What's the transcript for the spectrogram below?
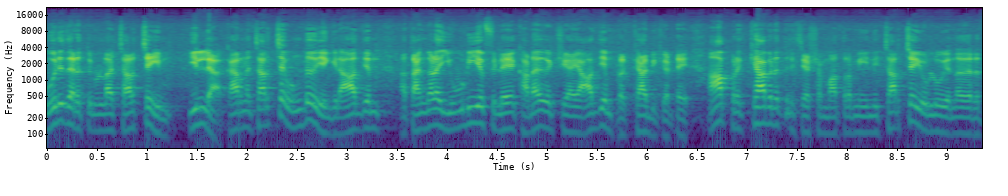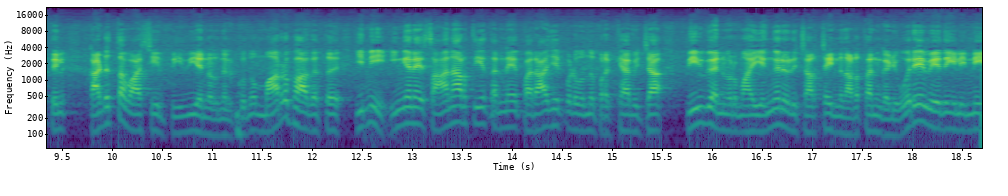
ഒരു തരത്തിലുള്ള ചർച്ചയും ഇല്ല. കാരണം ചർച്ച ഉണ്ട് എങ്കിൽ ആദ്യം തങ്ങളെ യു ഡി എഫിലെ ഘടകകക്ഷിയായി ആദ്യം പ്രഖ്യാപിക്കട്ടെ. ആ പ്രഖ്യാപനത്തിന് ശേഷം മാത്രമേ ഇനി ചർച്ചയുള്ളൂ എന്ന തരത്തിൽ കടുത്ത വാശിയിൽ പി വി എന്നോർ നിൽക്കുന്നു. മറുഭാഗത്ത് ഇനി ഇങ്ങനെ സ്ഥാനാർത്ഥിയെ തന്നെ പരാജയപ്പെടുമെന്ന് പ്രഖ്യാപിച്ച പി വി അൻവറുമായി എങ്ങനെ ഒരു ചർച്ച ഇനി നടത്താൻ കഴിയും? ഒരേ വേദിയിൽ ഇനി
